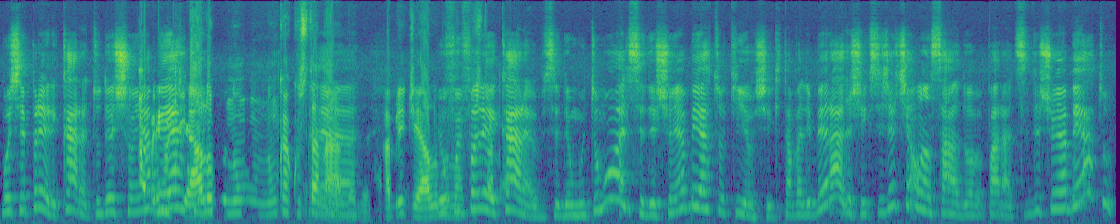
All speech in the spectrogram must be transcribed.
Mostrei pra ele, cara, tu deixou em Abrir aberto. diálogo nunca custa é, nada. Né? Abre diálogo. Eu fui e falei, cara, você deu muito mole, você deixou em aberto aqui. Eu achei que tava liberado, achei que você já tinha lançado a parada. Você deixou em aberto.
